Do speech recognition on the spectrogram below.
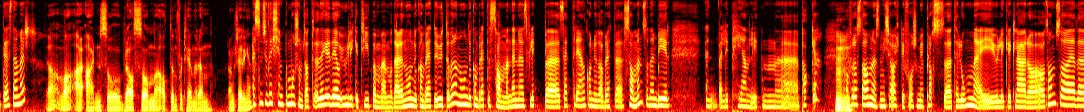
Det stemmer. Ja, hva er, er den så bra som at den fortjener den rangeringen? Jeg syns jo det er kjempemorsomt at det, det er jo ulike typer med modeller. Noen du kan brette utover, og noen du kan brette sammen. Denne Flip eh, Z3-en kan du da brette sammen, så den blir en veldig pen liten eh, pakke. Og for oss damene som ikke alltid får så mye plass eh, til lomme i ulike klær og, og sånn, så er det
